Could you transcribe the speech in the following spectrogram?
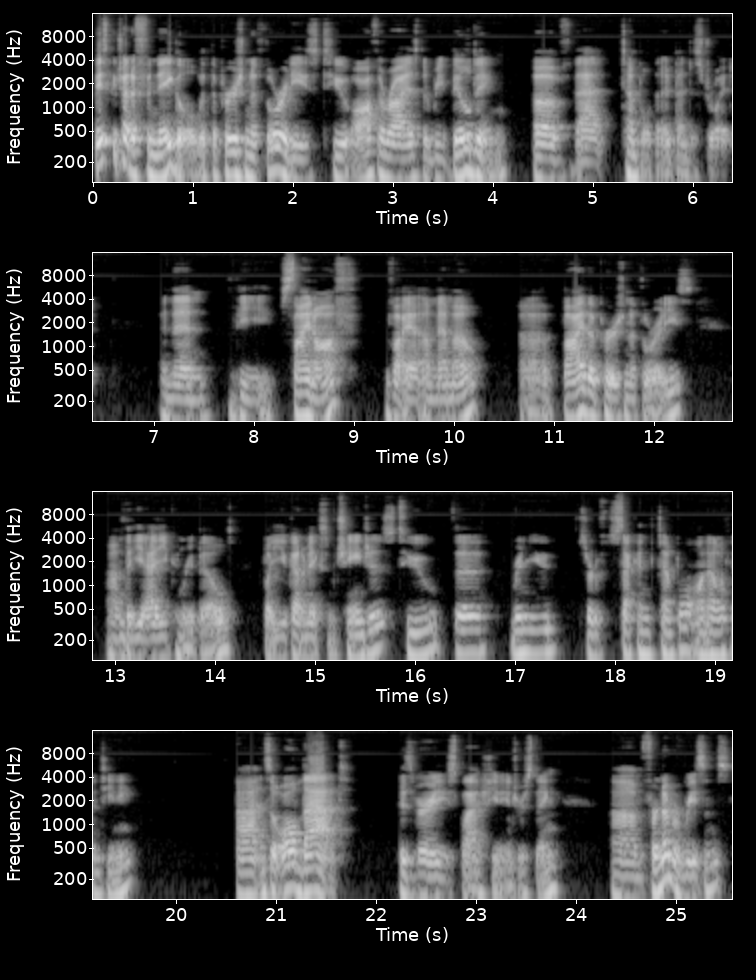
basically try to finagle with the Persian authorities to authorize the rebuilding of that temple that had been destroyed. And then the sign off via a memo uh, by the Persian authorities um, that yeah, you can rebuild, but you've got to make some changes to the renewed sort of second temple on Elephantini. Uh, and so all that is very splashy and interesting um, for a number of reasons.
